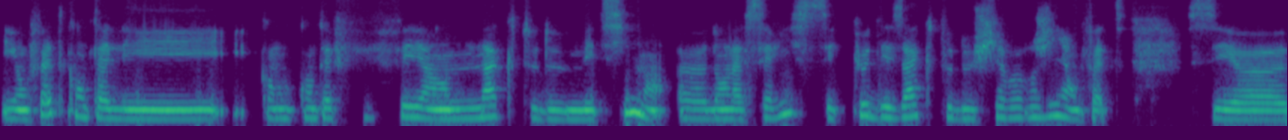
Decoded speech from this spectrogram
Et en fait, quand elle, fait un acte de médecine euh, dans la série, c'est que des actes de chirurgie en fait. C'est euh,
